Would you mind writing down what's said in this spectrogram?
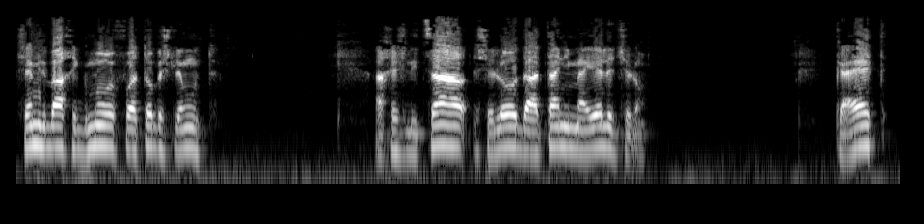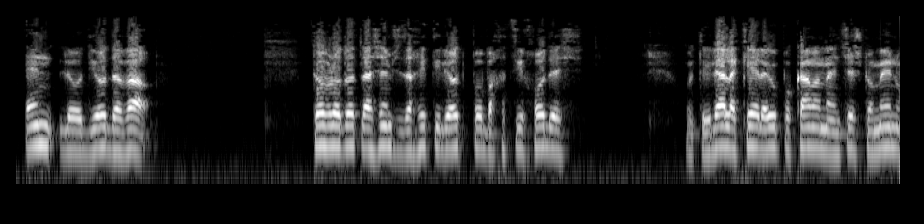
השם יתברך יגמור רפואתו בשלמות. אך יש לי צער שלא הודעתני מהילד שלו. כעת אין להודיעו דבר. טוב להודות להשם שזכיתי להיות פה בחצי חודש, ותהילה לקהל היו פה כמה מאנשי שלומנו,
